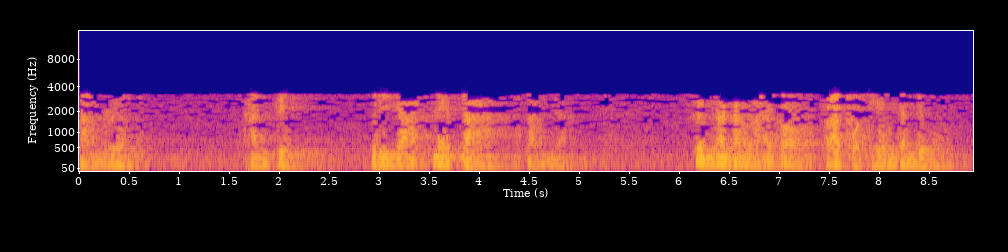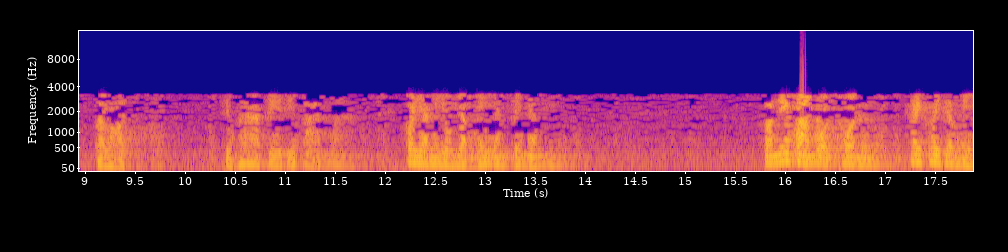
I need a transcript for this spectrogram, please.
สามเรื่องขันติวิริยะเมตตาสามอย่าง ซึ่งท่านทั้งหลายก็ปรากฏเห็นกันอยู่ตลอดสิบห้าปีที่ผ่านมา ก็ยังอยู่อย่างนี้ยังเป็นอย่างนี้ ตอนนี้ความอดทนไม่ค่อยจะมี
